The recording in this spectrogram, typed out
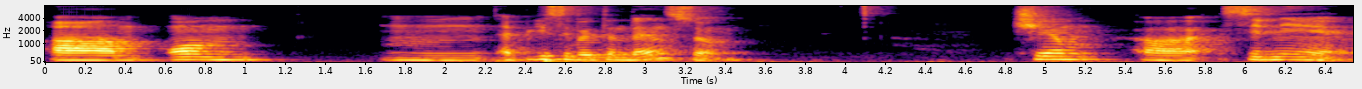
ам, он м, описывает тенденцию, чем а, сильнее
